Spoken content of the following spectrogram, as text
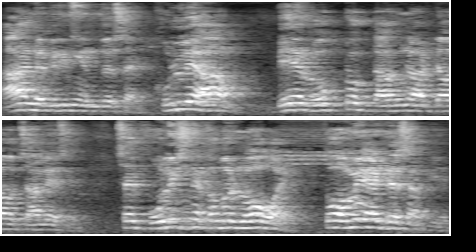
આ નગરીની અંદર સાહેબ, ખુલ્લે આમ બે રોકટોક દારૂના અડ્ડાઓ ચાલે છે. સાહેબ, પોલીસને ખબર ન હોય તો અમે એડ્રેસ આપીએ.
